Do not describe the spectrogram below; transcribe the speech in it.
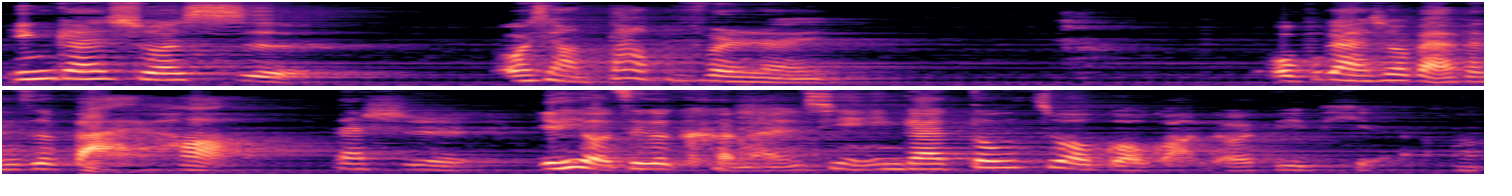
应该说是，我想大部分人，我不敢说百分之百哈，但是也有这个可能性，应该都坐过广州地铁啊。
